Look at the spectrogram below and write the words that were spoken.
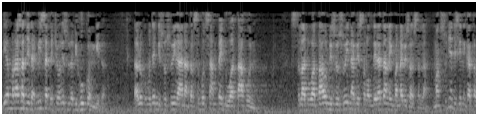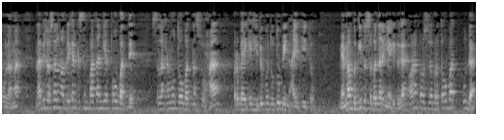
Dia merasa tidak bisa kecuali sudah dihukum gitu. Lalu kemudian disusui anak tersebut sampai dua tahun. Setelah dua tahun disusui, Nabi SAW datang lima Nabi SAW. Maksudnya di sini kata ulama, Nabi SAW memberikan kesempatan dia tobat deh. Setelah kamu tobat nasuha, perbaikin hidup untuk tutupin aib itu. Memang begitu sebenarnya gitu kan. Orang kalau sudah bertobat, udah.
